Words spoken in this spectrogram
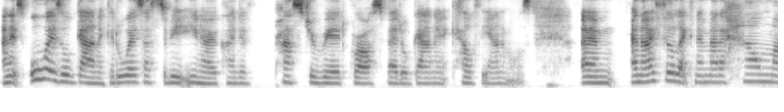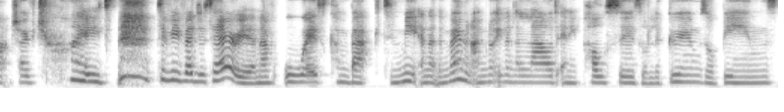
And it's always organic. It always has to be, you know, kind of pasture reared, grass fed, organic, healthy animals. Um, and I feel like no matter how much I've tried to be vegetarian, I've always come back to meat. And at the moment, I'm not even allowed any pulses or legumes or beans,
